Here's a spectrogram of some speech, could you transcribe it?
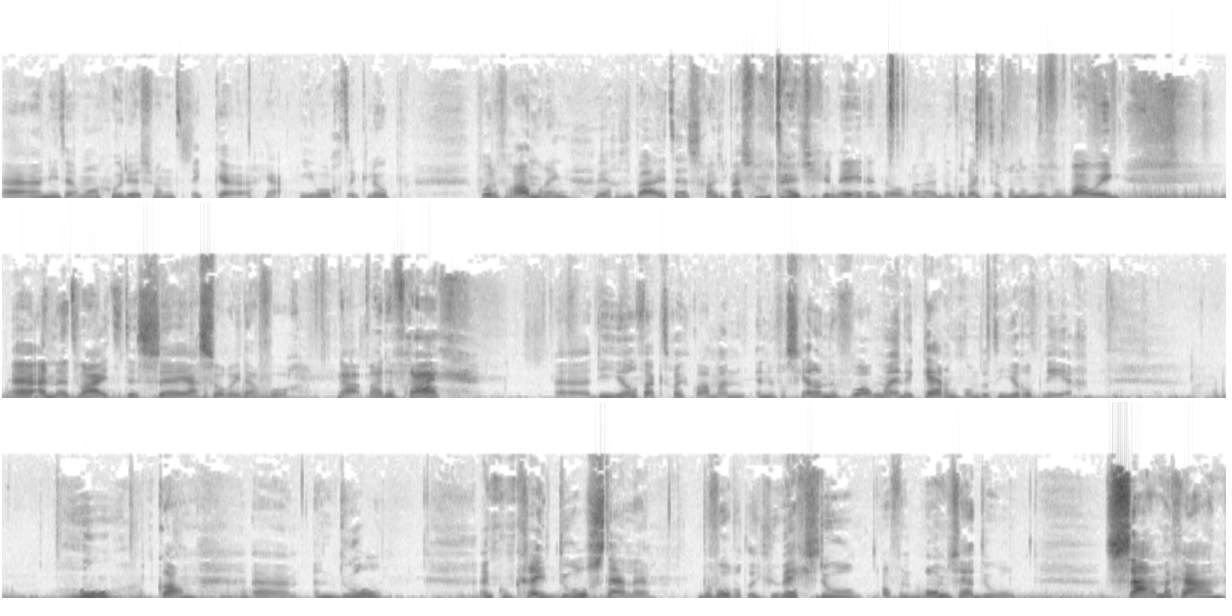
uh, niet helemaal goed is. Want ik, uh, ja, je hoort, ik loop voor de verandering weer eens buiten. Het is trouwens best wel een tijdje geleden door uh, de drukte rondom de verbouwing. en het waait. Dus ja, sorry daarvoor. Nou, maar de vraag die heel vaak terugkwam in, in verschillende vormen. Maar in de kern komt het hierop neer hoe kan uh, een doel, een concreet doel stellen, bijvoorbeeld een gewichtsdoel of een omzetdoel, samengaan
